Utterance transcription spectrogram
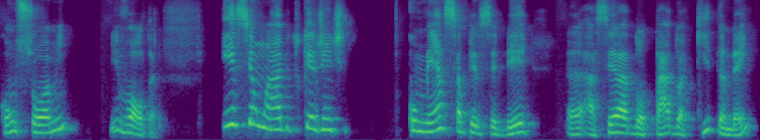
consome e volta. Esse é um hábito que a gente começa a perceber uh, a ser adotado aqui também?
